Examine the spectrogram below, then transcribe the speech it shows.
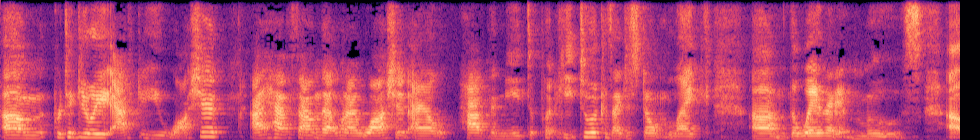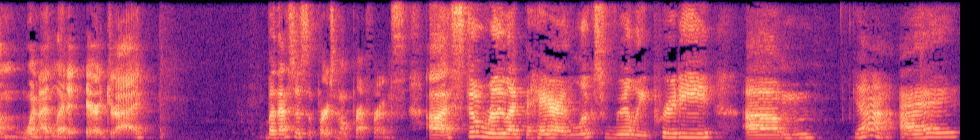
um, particularly after you wash it. I have found that when I wash it, I'll have the need to put heat to it because I just don't like um, the way that it moves um, when I let it air dry. But that's just a personal preference. Uh, I still really like the hair. It looks really pretty. Um, yeah, I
